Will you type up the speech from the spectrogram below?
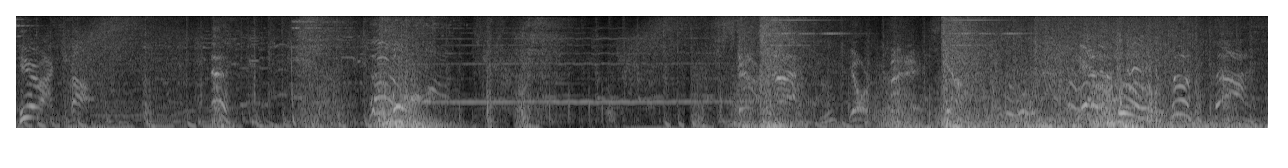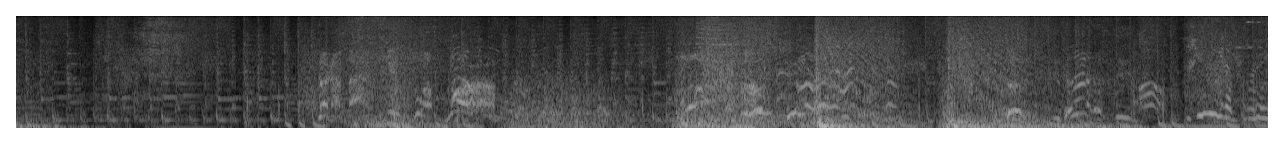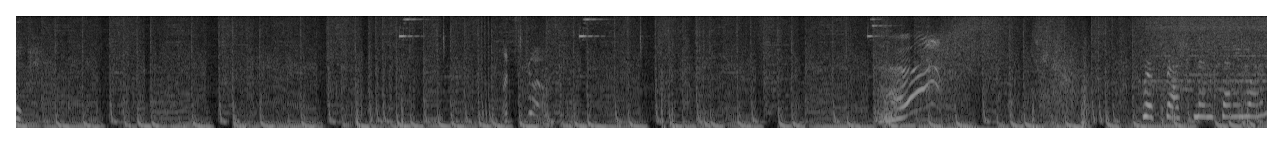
Here I come! Gonna mash you to a pulp! I need a break. Let's go! Ah! Refreshments, anyone?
